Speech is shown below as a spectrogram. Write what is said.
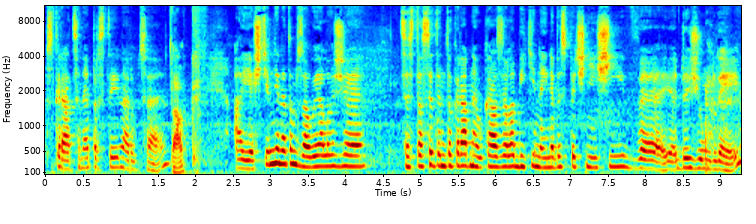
zkrácené prsty na ruce. Tak. A ještě mě na tom zaujalo, že cesta se tentokrát neukázala být nejnebezpečnější v de džungli,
